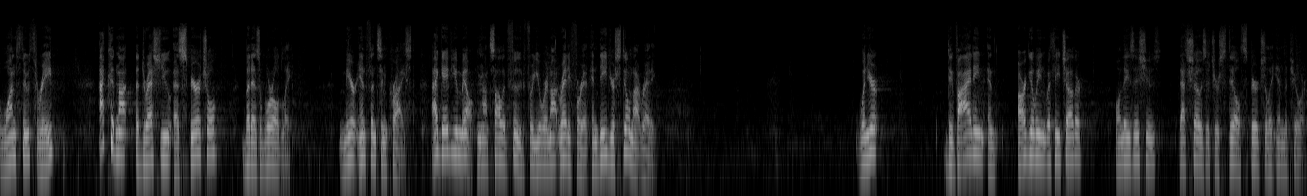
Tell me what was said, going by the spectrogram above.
1 through 3. I could not address you as spiritual, but as worldly, mere infants in Christ. I gave you milk, not solid food, for you were not ready for it. Indeed, you're still not ready. When you're dividing and arguing with each other on these issues, that shows that you're still spiritually immature.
